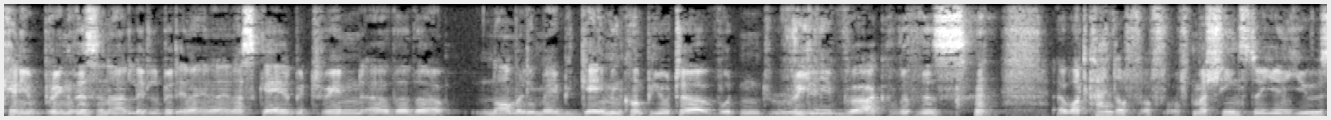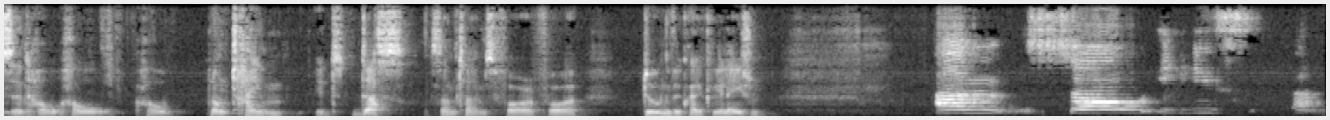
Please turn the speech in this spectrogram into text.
can you bring this in a little bit in a, in a scale between uh, the, the, normally maybe gaming computer wouldn't really work with this? uh, what kind of, of, of, machines do you use, and how how how long time it does sometimes for for doing the calculation? Um, so it is. Um,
